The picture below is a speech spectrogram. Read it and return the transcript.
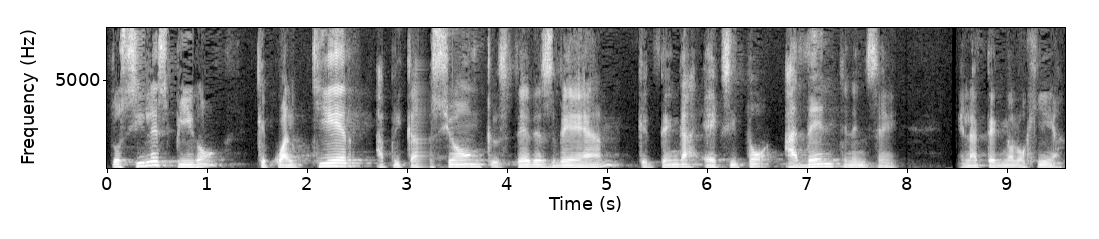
Entonces, sí les pido que cualquier aplicación que ustedes vean que tenga éxito, adéntrense en la tecnología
